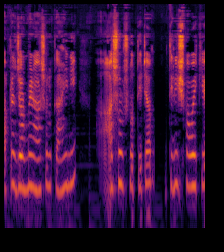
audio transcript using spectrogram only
আপনার জন্মের আসল কাহিনী আসল সত্যিটা তিনি সবাইকে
